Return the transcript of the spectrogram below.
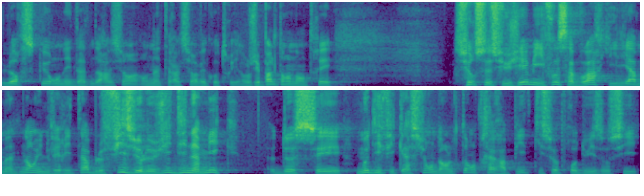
lorsqu'on est en interaction avec autrui. Alors, je n'ai pas le temps d'entrer sur ce sujet, mais il faut savoir qu'il y a maintenant une véritable physiologie dynamique de ces modifications dans le temps très rapides qui se produisent aussi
